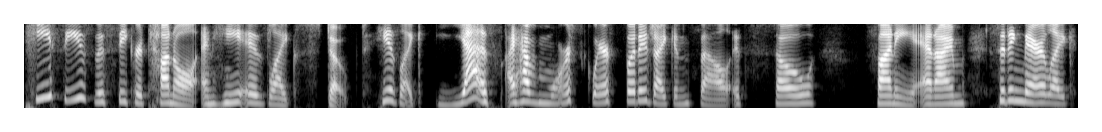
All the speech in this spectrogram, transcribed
He sees this secret tunnel and he is like stoked. He is like, Yes, I have more square footage I can sell. It's so funny. And I'm sitting there like,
